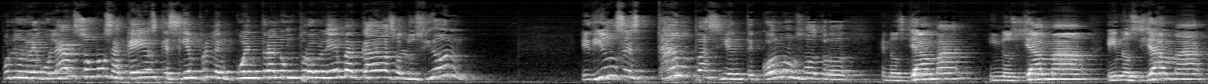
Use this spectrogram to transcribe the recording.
Por lo regular somos aquellos que siempre le encuentran un problema a cada solución. Y Dios es tan paciente con nosotros que nos llama y nos llama y nos llama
